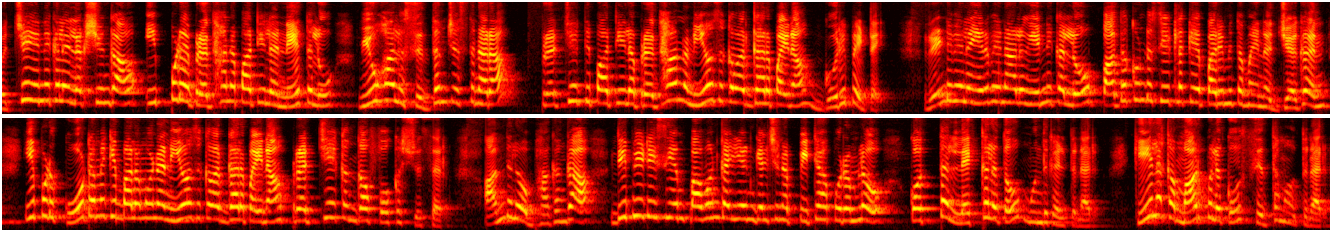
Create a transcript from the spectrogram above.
వచ్చే ఎన్నికల లక్ష్యంగా ఇప్పుడే ప్రధాన పార్టీల నేతలు వ్యూహాలు సిద్ధం చేస్తున్నారా? ప్రత్యర్థి పార్టీల ప్రధాన నియోజకవర్గాలపైన గురి పెట్టాయి. రెండు వేల ఇరవై నాలుగు ఎన్నికల్లో పదకొండు సీట్లకే పరిమితమైన జగన్ ఇప్పుడు కూటమికి బలమైన నియోజకవర్గాలపైన ప్రత్యేకంగా ఫోకస్ చేశారు. అందులో భాగంగా డిప్యూటీ సీఎం పవన్ కళ్యాణ్ గెలిచిన పిఠాపురంలో కొత్త లెక్కలతో ముందుకెళ్తున్నారు. కీలక మార్పులకు సిద్ధమవుతున్నారు.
